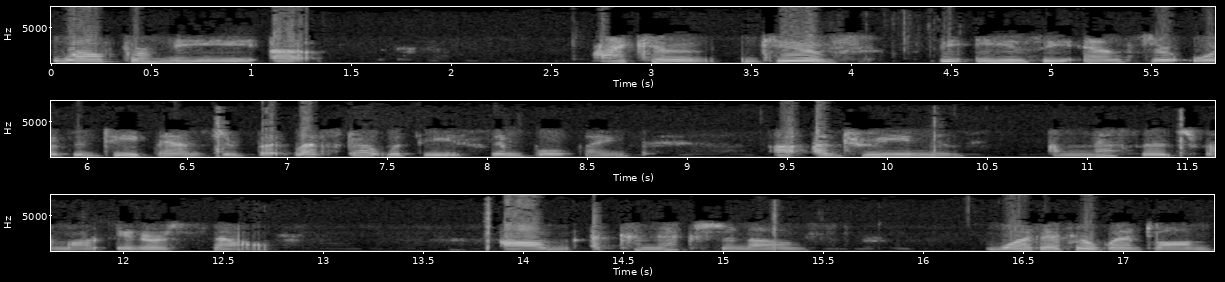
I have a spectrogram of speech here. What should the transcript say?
Well, for me, uh, I can give the easy answer or the deep answer, but let's start with the simple thing. Uh, a dream is a message from our inner self, um, a connection of whatever went on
